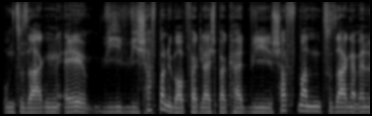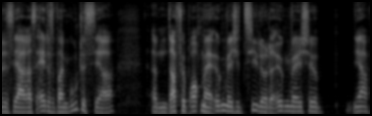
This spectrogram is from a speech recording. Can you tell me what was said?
um zu sagen, ey, wie, wie schafft man überhaupt Vergleichbarkeit? Wie schafft man zu sagen am Ende des Jahres, ey, das war ein gutes Jahr? Ähm, dafür braucht man ja irgendwelche Ziele oder irgendwelche, ja,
